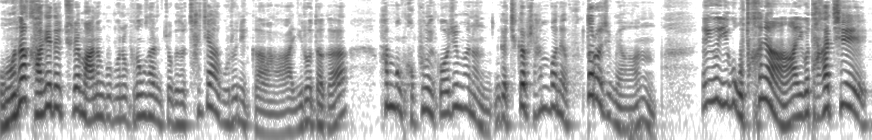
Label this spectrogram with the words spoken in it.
워낙 가계 대출의 많은 부분을 부동산 쪽에서 차지하고 그러니까 이러다가 한 번 거품이 꺼지면은 그러니까 집값이 한 번에 훅 떨어지면 야, 이거 이거 어떡하냐 이거 다 같이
